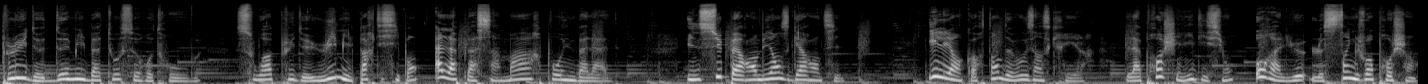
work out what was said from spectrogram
Plus de 2000 bateaux se retrouvent, soit plus de 8000 participants à la place Saint-Marc pour une balade. Une super ambiance garantie. Il est encore temps de vous inscrire. La prochaine édition aura lieu le 5 juin prochain.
